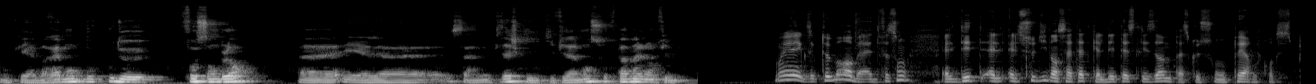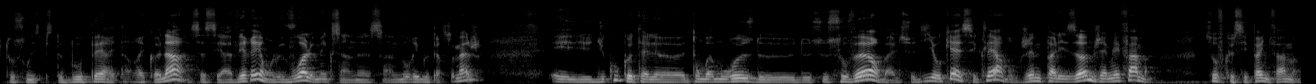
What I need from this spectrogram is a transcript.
Donc il y a vraiment beaucoup de faux semblants euh, et euh, c'est un épisode qui, qui finalement souffre pas mal dans le film. Oui, exactement. Bah, de toute façon, elle, se dit dans sa tête qu'elle déteste les hommes parce que son père, ou je crois que c'est plutôt son espèce de beau-père, est un vrai connard. Ça, c'est avéré. On le voit, le mec, c'est un, horrible personnage. Et du coup, quand elle euh, tombe amoureuse de, ce sauveur, bah, elle se dit Ok, c'est clair, donc j'aime pas les hommes, j'aime les femmes. Sauf que c'est pas une femme.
